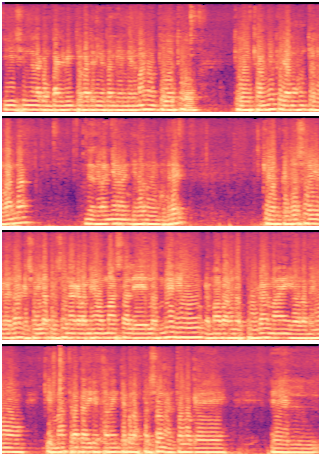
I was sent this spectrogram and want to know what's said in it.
y sin el acompañamiento que ha tenido también mi hermano en todo esto, todos estos años que llevamos juntos en banda, desde el año 92-93 que aunque yo soy, verdad, que soy la persona que a lo mejor más sale en los medios, que más va en los programas y a lo mejor quien más trata directamente con las personas en todo lo que el,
